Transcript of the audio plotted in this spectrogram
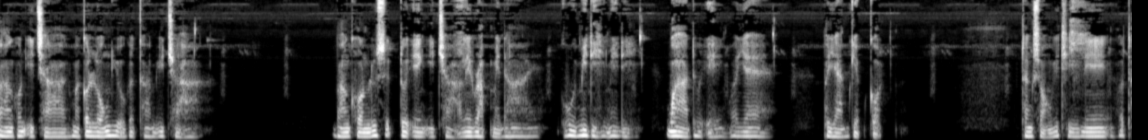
บางคนอิจฉามันก็หลงอยู่กับคำอิจฉา บางคนรู้สึกตัวเองอิจฉาเลยรับไม่ได้โอ้ยไม่ดีไม่ดี ว่าตัวเองว่าแย่ พยายามเก็บกด ทั้งสองวิธีนี้ก็ท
